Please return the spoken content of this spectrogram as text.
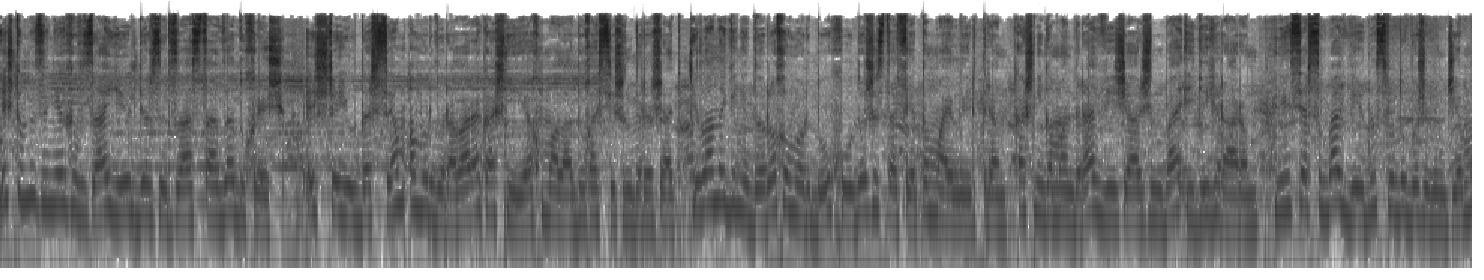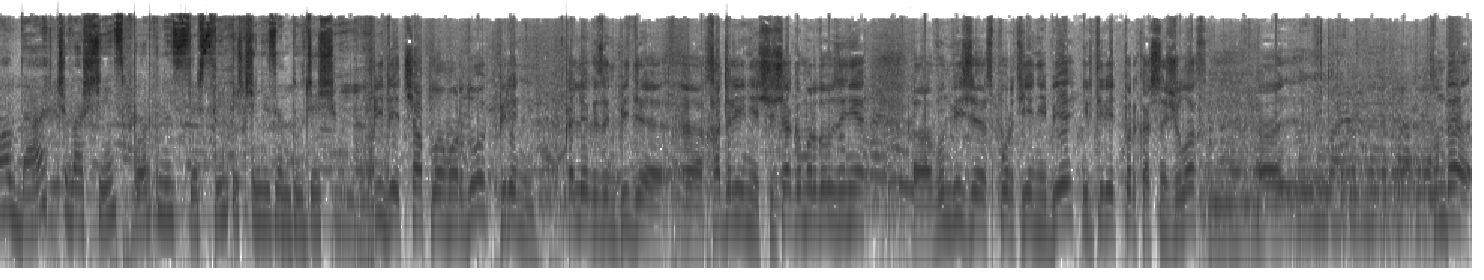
Ештумы зенех вза елдер зырза стада духреш. Эшре юлдашсем амурдуравара кашниех мала духастишын дырыжать. Илана генедорох амурду худу эстафета майлы иртірі. Кашни гамандыра вижа жинба иги грарам. Министерство ведомство дубажевинже малда Чувашин спорт министерствин ишченезем булжеш. Биде чаплы омырду пирен коллегазен биде хадрине шишак омырду зине вун виже спорт енебе иртерет пар кашны жулах. Кунда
